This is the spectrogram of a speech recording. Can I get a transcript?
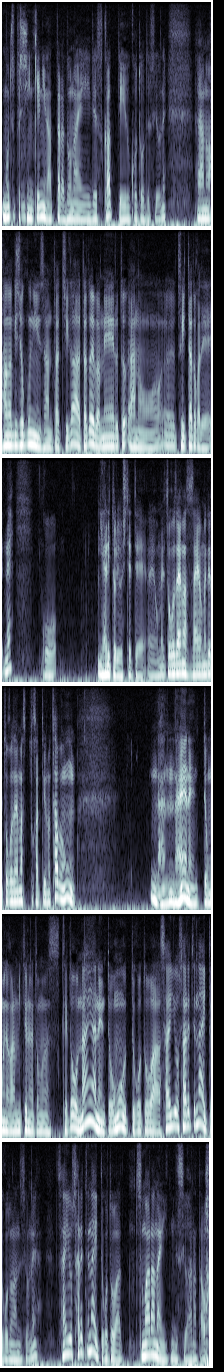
もうちょっと真剣になったらどないですかっていうことですよね。あのはがき職人さんたちが例えばメールとあのツイッターとかでねこうやり取りをしてて、えー、おめでとうございます採用おめでとうございますとかっていうの多分なんやねんって思いながら見てるんだと思いますけどなんやねんって思うってことは採用されてないってことなんですよね。採用されてないってことはつまらないんですよあなたは。っ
